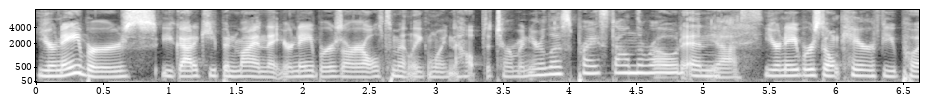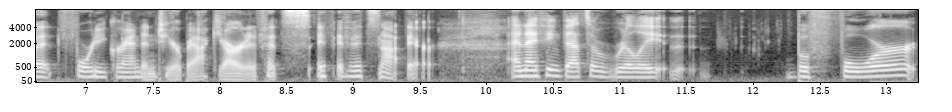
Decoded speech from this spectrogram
your neighbors, you got to keep in mind that your neighbors are ultimately going to help determine your list price down the road and Yes. your neighbors don't care if you put 40 grand into your backyard if it's if, if it's not there. And I think that's a really before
